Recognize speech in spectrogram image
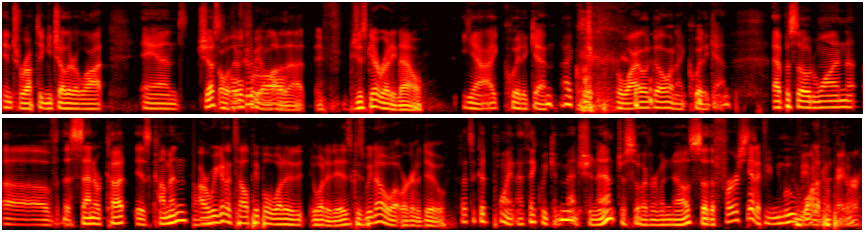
interrupting each other a lot. And just Oh, there's going to be a lot of that. If just get ready now. Yeah, I quit again. I quit a while ago and I quit again. Episode one of the center cut is coming. Are we going to tell people what it what it is? Because we know what we're going to do. That's a good point. I think we can mention it just so everyone knows. So the first Yeah, if you movie want to gonna do-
